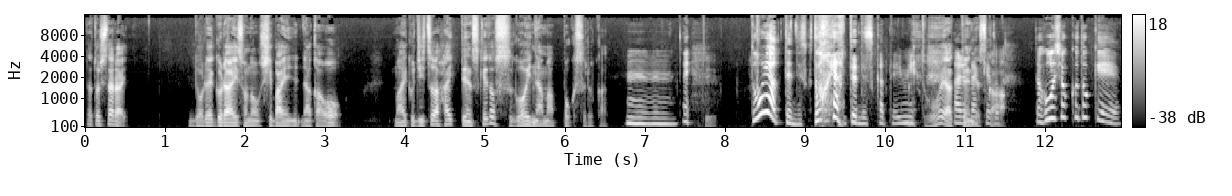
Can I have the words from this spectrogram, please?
だとしたらどれぐらいその芝居の中をマイク実は入ってんですけどすごい生っぽくするかっていう。どうやってんですか？どうやってんですかって意味どうやってんですあれだかで宝飾時計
